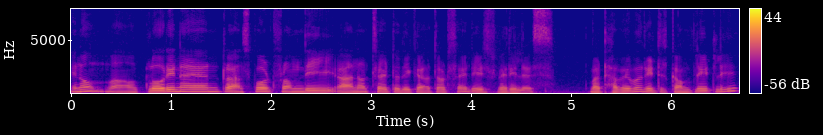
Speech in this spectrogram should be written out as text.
you know uh, chlorine ion transport from the anode side to the cathode side is very less, but however it is completely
